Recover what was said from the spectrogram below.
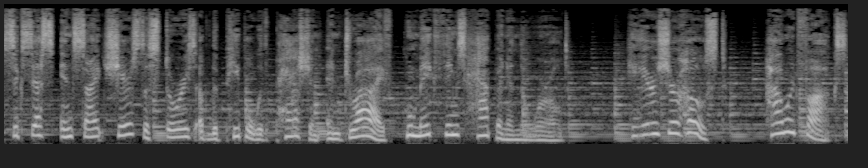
Success Insight shares the stories of the people with passion and drive who make things happen in the world. Here's your host, Howard Fox.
